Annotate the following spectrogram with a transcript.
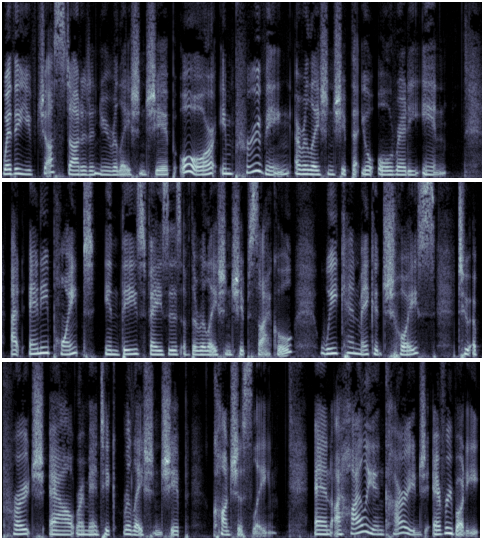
whether you've just started a new relationship or improving a relationship that you're already in. At any point in these phases of the relationship cycle, we can make a choice to approach our romantic relationship consciously. And I highly encourage everybody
